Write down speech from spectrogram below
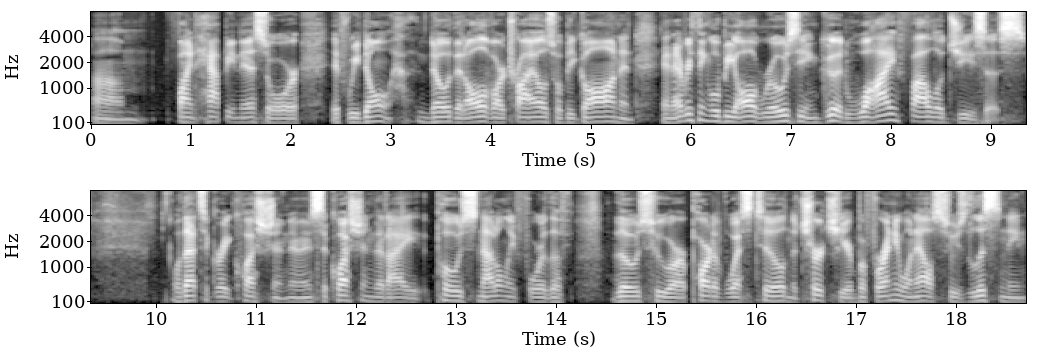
um, find happiness or if we don't know that all of our trials will be gone and, and everything will be all rosy and good, why follow Jesus? Well, that's a great question, and it's a question that I pose not only for the those who are part of West Hill and the church here, but for anyone else who's listening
